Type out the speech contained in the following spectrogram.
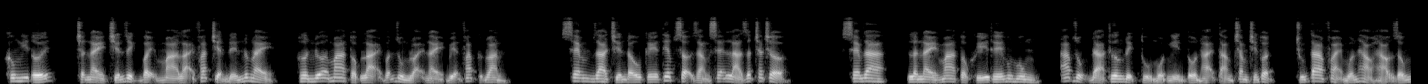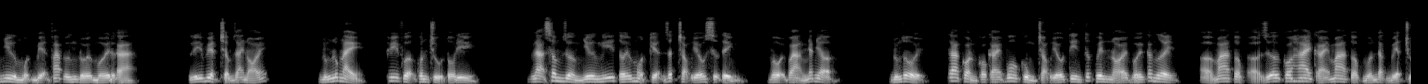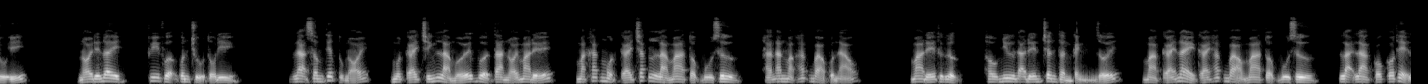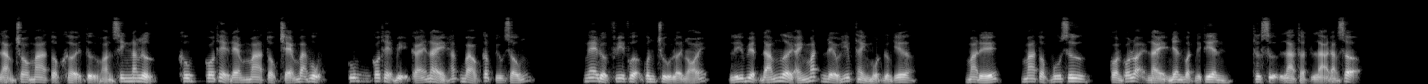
không nghĩ tới, trận này chiến dịch vậy mà lại phát triển đến nước này, hơn nữa ma tộc lại vẫn dùng loại này biện pháp cực đoan. Xem ra chiến đấu kế tiếp sợ rằng sẽ là rất chắc trở. Xem ra, lần này ma tộc khí thế hung hung, áp dụng đả thương địch thủ một nghìn tổn hại tám trăm chiến thuật, chúng ta phải muốn hảo hảo giống như một biện pháp ứng đối mới được a lý việt trầm dai nói. Đúng lúc này, phi phượng quân chủ tổ đi. Lạ sâm dường như nghĩ tới một kiện rất trọng yếu sự tình, vội vàng nhắc nhở. Đúng rồi, ta còn có cái vô cùng trọng yếu tin tức quên nói với các ngươi, ở ma tộc ở giữa có hai cái ma tộc muốn đặc biệt chú ý. Nói đến đây phi phượng quân chủ tổ đi. Lạ sâm tiếp tục nói, một cái chính là mới vừa ta nói ma đế, mặt khác một cái chắc là ma tộc vũ sư, hắn ăn mặc hắc bảo quần áo. Ma đế thực lực, hầu như đã đến chân thần cảnh giới, mà cái này cái hắc bảo ma tộc vũ sư, lại là có có thể làm cho ma tộc khởi tử hoàn sinh năng lực, không có thể đem ma tộc chém bã vụn, cũng có thể bị cái này hắc bảo cấp cứu sống. Nghe được phi phượng quân chủ lời nói, lý việt đám người ánh mắt đều híp thành một đường kia. Ma đế, ma tộc vũ sư, còn có loại này nhân vật vị tiên, thực sự là thật là đáng sợ.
